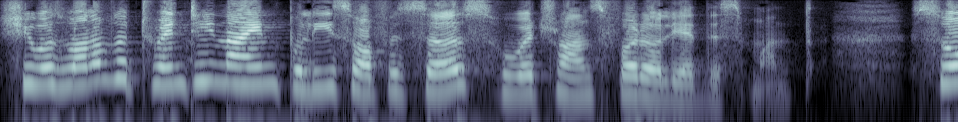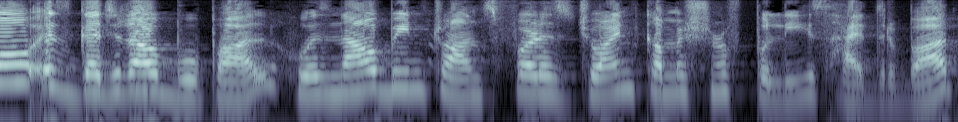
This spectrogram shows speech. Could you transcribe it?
She was one of the 29 police officers who were transferred earlier this month. So is Gajrao Bhupal, who has now been transferred as Joint Commissioner of Police, Hyderabad,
